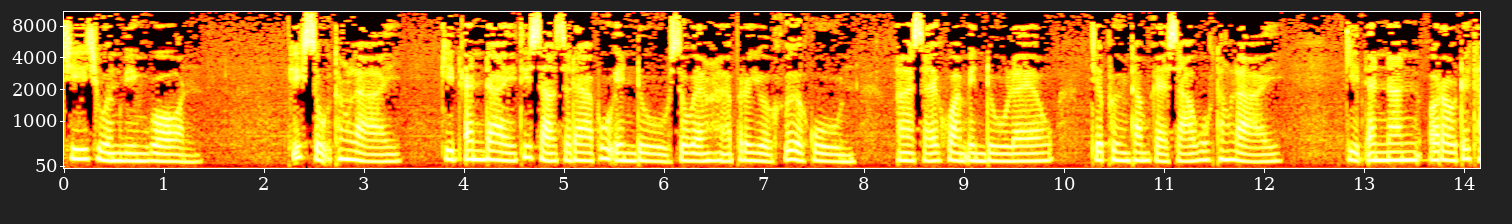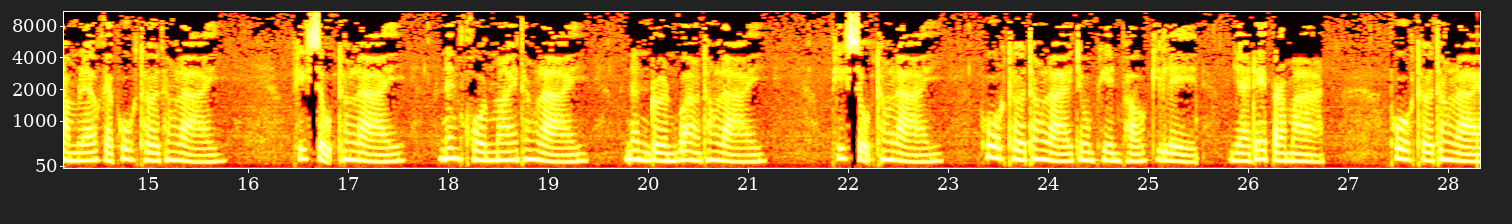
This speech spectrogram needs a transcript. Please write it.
้ชี้ชวนวิงวอน ภิกษุทั้งหลาย กิจอันใดที่ศาสดาผู้เอ็นดูแสวงหาประโยชน์เกื้อกูล อาศัยความเอ็นดูแล้ว จะพึงทำแก่สาวกทั้งหลาย กิจอันนั้นเราได้ทำแล้วแก่พวกเธอทั้งหลาย ภิกษุทั้งหลาย นั่นโคนไม้ทั้งหลาย นั่นเรือนว่างทั้งหลาย ภิกษุทั้งหลาย พวกเธอทั้งหลายจงเพียรเผากิเลสอย่าได้ประมาท พวกเธอทั้งหลาย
